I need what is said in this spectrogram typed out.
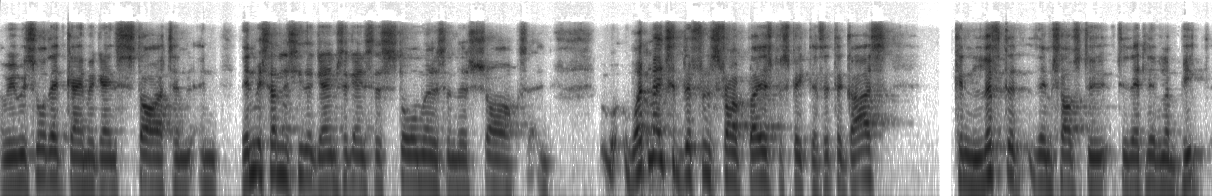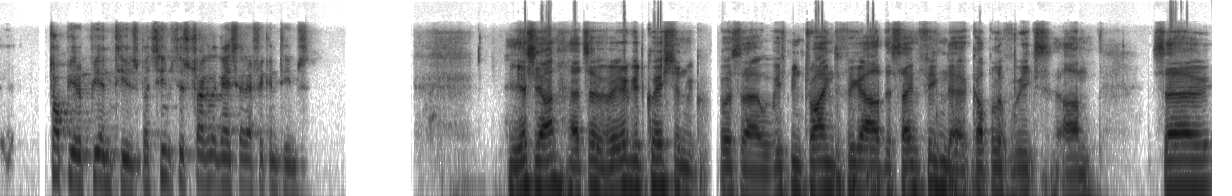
I mean, we saw that game against Start, and, and then we suddenly see the games against the Stormers and the Sharks. And what makes a difference from a player's perspective that the guys can lift themselves to, to that level and beat top European teams, but seems to struggle against South African teams? Yes, Jan, that's a very good question because uh, we've been trying to figure out the same thing a couple of weeks. Um, so,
